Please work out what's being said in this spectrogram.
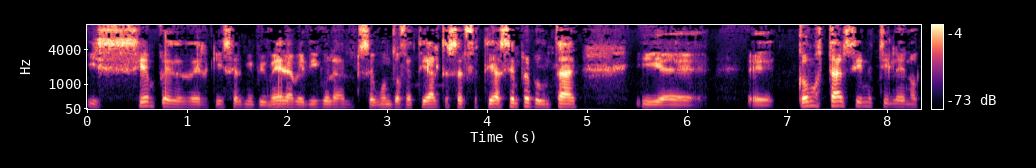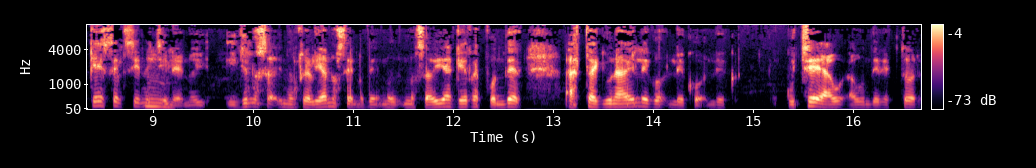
y siempre desde que hice mi primera película, el segundo festival, tercer festival, siempre preguntar, y, eh, eh, ¿cómo está el cine chileno? ¿Qué es el cine mm. chileno? Y, yo no, en realidad no, sé, no, sabía qué responder, hasta que una vez le, le, escuché a, un director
